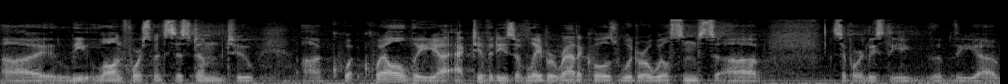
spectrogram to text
law enforcement system to quell the activities of labor radicals, Woodrow Wilson's, or at least the, the, the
